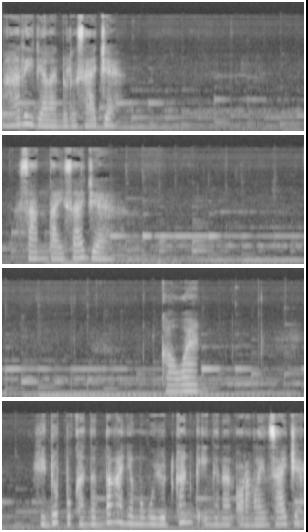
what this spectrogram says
Mari jalan dulu saja santai saja. Kawan, hidup bukan tentang hanya mewujudkan keinginan orang lain saja.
